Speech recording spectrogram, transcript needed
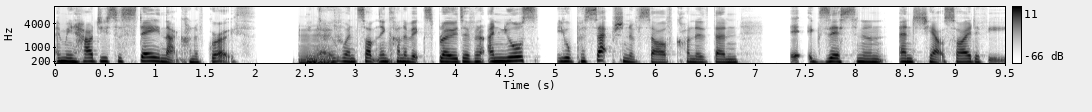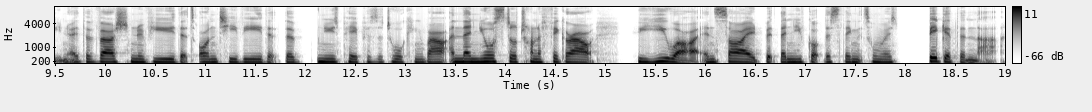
I mean, how do you sustain that kind of growth? you Mm. know when something kind of explodes over and your your perception of self kind of then it exists in an entity outside of you you know the version of you that's on tv that the newspapers are talking about and then you're still trying to figure out who you are inside but then you've got this thing that's almost bigger than that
